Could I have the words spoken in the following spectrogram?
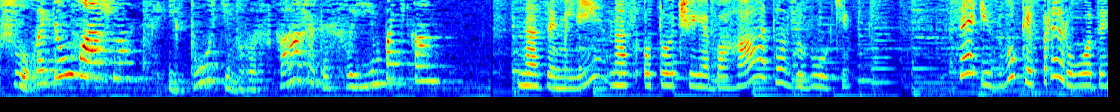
Слухайте уважно і потім розкажете своїм батькам. На землі нас оточує багато звуків. Це і звуки природи,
